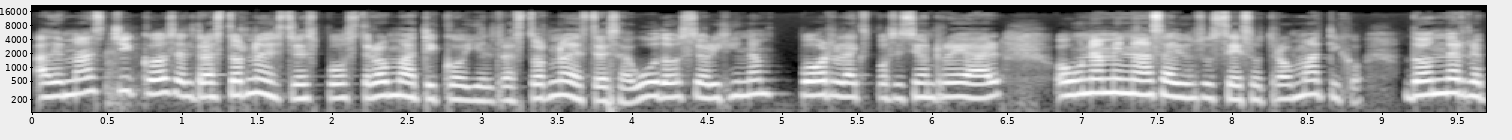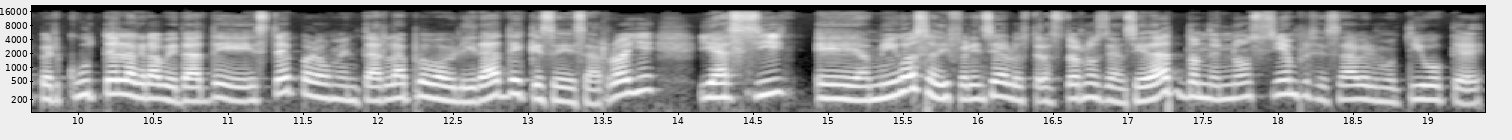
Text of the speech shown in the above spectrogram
Además, chicos, el trastorno de estrés postraumático y el trastorno de estrés agudo se originan por la exposición real o una amenaza de un suceso traumático, donde repercute la gravedad de este para aumentar la probabilidad de que se desarrolle y así eh, amigos, a diferencia de los trastornos de ansiedad, donde no siempre se sabe el motivo que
